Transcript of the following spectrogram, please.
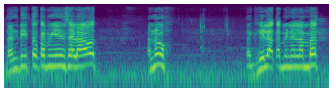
Nandito kami ngayon sa laot. Ano? Naghila kami ng lambat.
